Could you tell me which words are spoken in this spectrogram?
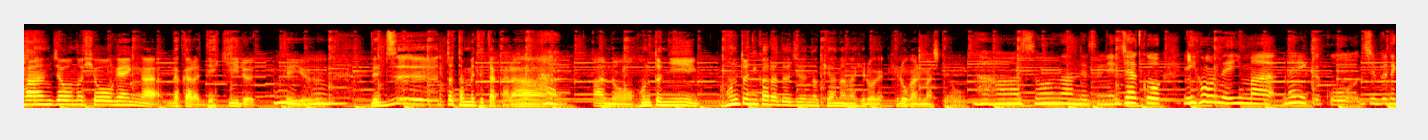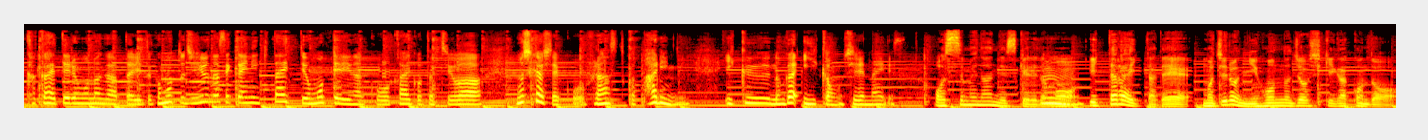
感情の表現がだからできるっていう、んんでずーっと溜めてたから、はい。あの本当に本当に体中の毛穴が広が広がりましたよ。ああそうなんですね。じゃあこう日本で今何かこう自分で抱えてるものがあったりとかもっと自由な世界に行きたいって思ってるようなこう若い子たちはもしかしてこうフランスとかパリに行くのがいいかもしれないです。おすすめなんですけれども、うん。行ったら行ったでもちろん日本の常識が今度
